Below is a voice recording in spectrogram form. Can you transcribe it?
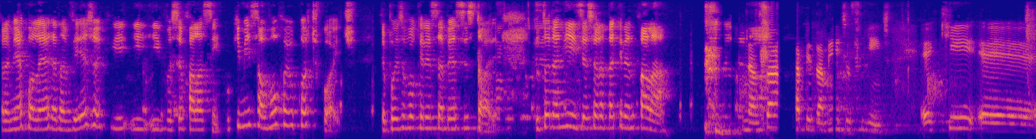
para minha colega da Veja, e, e, e, você fala assim: o que me salvou foi o corticoide. Depois eu vou querer saber essa história. Doutora Alice, a senhora está querendo falar? Não, só rapidamente o seguinte, é que é,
